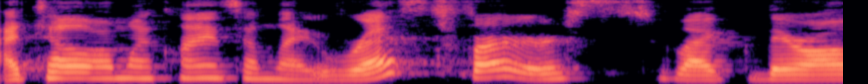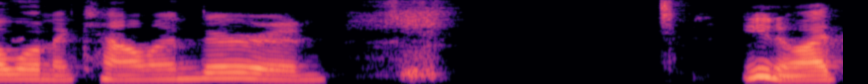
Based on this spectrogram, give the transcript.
I tell all my clients, I'm like, rest first. Like they're all on a calendar and you know, I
